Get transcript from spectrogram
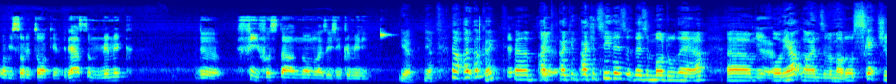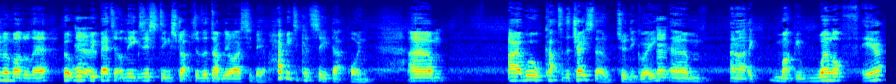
when we started talking, it has to mimic the FIFA style normalization committee. Yeah, yeah. No, okay. Um, I, Yeah. I can I can see there's a, there's a model there, um, Yeah. or the outlines of a model, a sketch of a model there that would Yeah. be better on the existing structure of the WICB. I'm happy to concede that point. Um, I will cut to the chase though to a degree, Mm. um, and I might be well off here,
